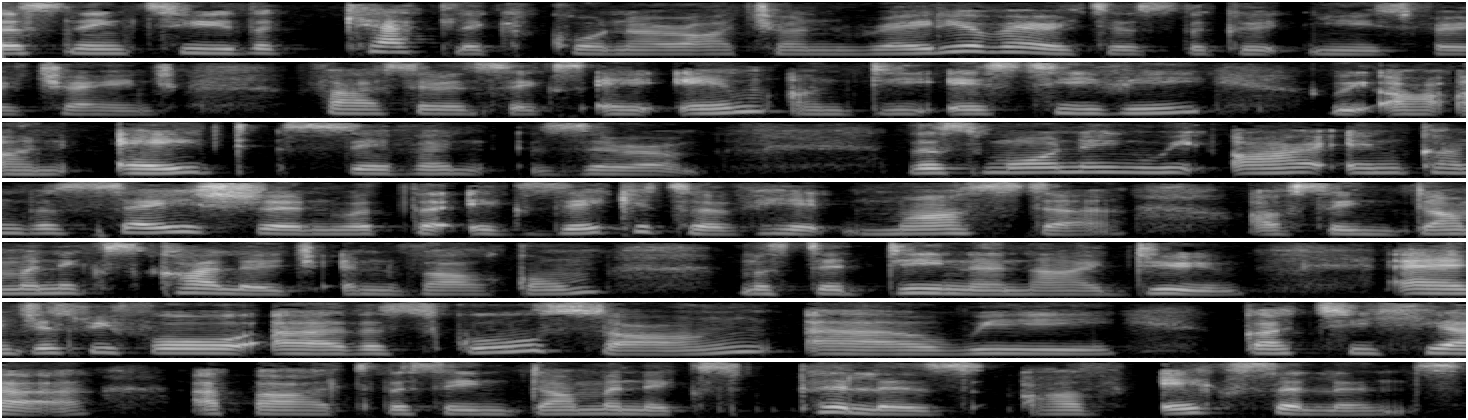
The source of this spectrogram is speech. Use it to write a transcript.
Listening to the Catholic Corner on Radio Veritas, the good news for a change. 576 AM on DSTV. We are on 870. This morning, we are in conversation with the executive headmaster of St. Dominic's College in Welkom, Mr. Deena Naidoo. And just before uh, the school song, uh, we got to hear about the St. Dominic's Pillars of Excellence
